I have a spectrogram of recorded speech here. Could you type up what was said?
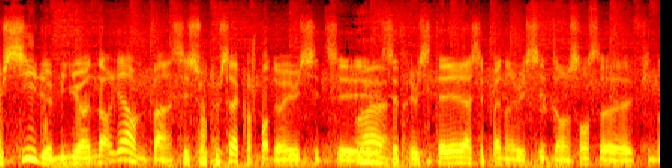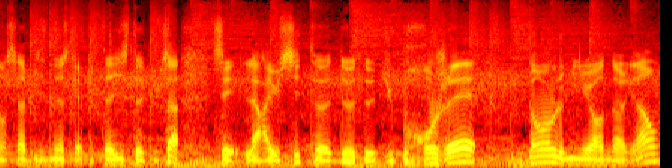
aussi le milieu underground. Enfin, c'est surtout ça quand je parle de réussite. C'est Ouais. cette réussite, elle est là. C'est pas une réussite dans le sens euh, financier, business, capitaliste, tout ça. C'est la réussite de, de- du projet dans le milieu underground,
